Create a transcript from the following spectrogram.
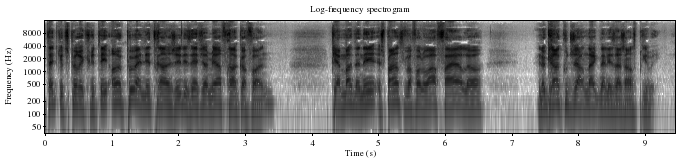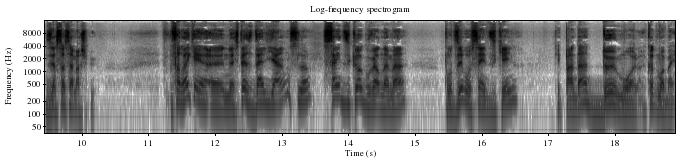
Peut-être que tu peux recruter un peu à l'étranger des infirmières francophones. Puis à un moment donné, je pense qu'il va falloir faire là, le grand coup de jarnac dans les agences privées. Dire ça, ça marche plus. Faudrait qu'il y ait une espèce d'alliance, syndicat-gouvernement, pour dire aux syndiqués que pendant deux mois, écoute-moi bien,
